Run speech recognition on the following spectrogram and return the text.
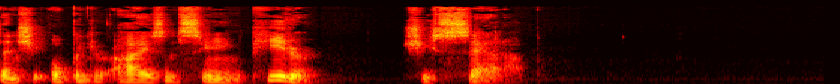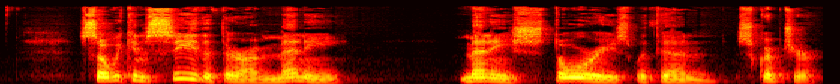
Then she opened her eyes, and seeing Peter, she sat up. So we can see that there are many, many stories within Scripture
